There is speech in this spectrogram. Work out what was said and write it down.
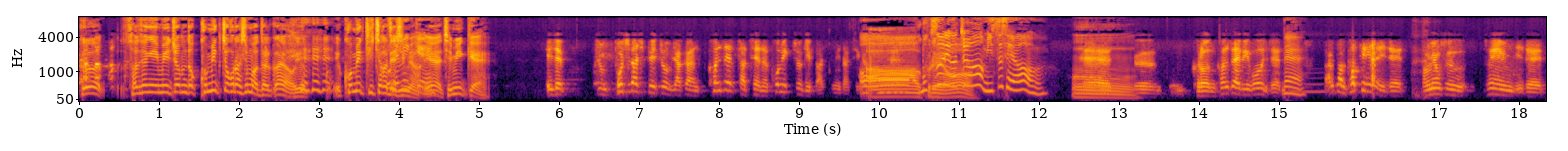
그 선생님이 좀 더 코믹적으로 하시면 어떨까요? 코믹 티처가 되시면 재밌게. 예, 재밌게. 이제 좀 보시다시피 좀 약간 컨셉 자체는 코믹 쪽이 맞습니다, 지금. 어, 아, 목소리가 그래요? 좀 있으세요. 음. 네, 그, 그런 컨셉이고, 이제, 네. 빵빵 터트리는 이제, 박명수 선생님 이제,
